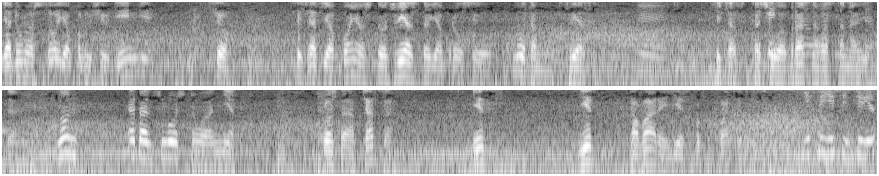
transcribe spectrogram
Я думал, что я получил деньги, все. Сейчас я понял, что средства я бросил, ну там связи. М. Сейчас хочу обратно восстановить, да. Ну, это сложного нет. Просто общаться. Есть, есть товары, есть покупатели. Если есть интерес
